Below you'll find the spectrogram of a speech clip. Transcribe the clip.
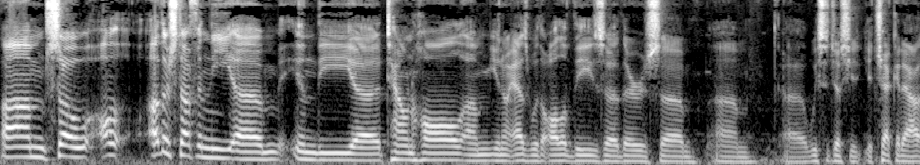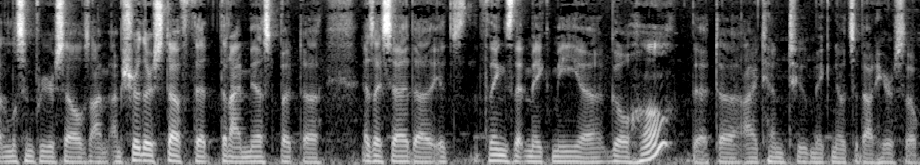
Um, so all, other stuff in the um, in the uh, town hall, um, you know, as with all of these, uh, there's um, um, uh, we suggest you, you, check it out and listen for yourselves. I'm, I'm sure there's stuff that, that I missed, but uh, as I said, uh, it's things that make me uh, go huh that I tend to make notes about here. So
